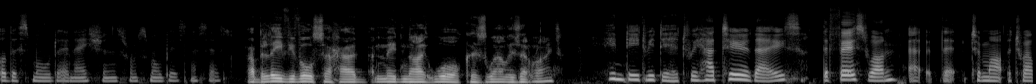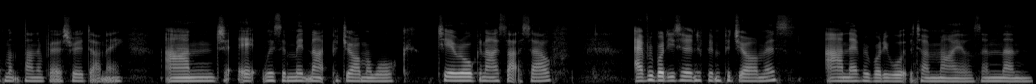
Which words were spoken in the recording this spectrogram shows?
other small donations from small businesses. I believe you've also had a midnight walk as well, is that right? Indeed, we did. We had two of those. The first one uh, the, to mark the 12 month anniversary of Danny, and it was a midnight pyjama walk. Tia organised that herself. Everybody turned up in pyjamas, and everybody walked the 10 miles and then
